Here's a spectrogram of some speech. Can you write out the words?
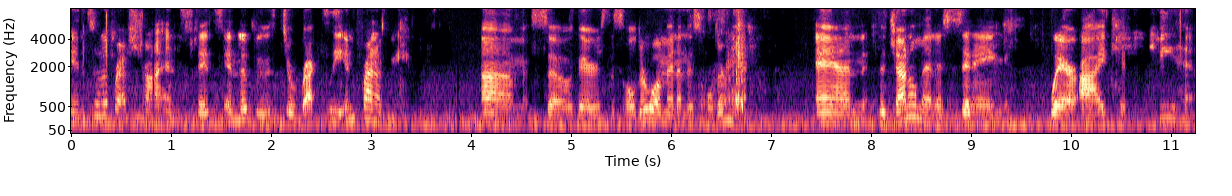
into the restaurant and sits in the booth directly in front of me. Um, so there's this older woman and this older man, and the gentleman is sitting where I can see him.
